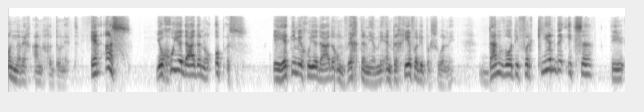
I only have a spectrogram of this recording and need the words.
onreg aangedoen het. En as jou goeie dade nou op is, jy het nie meer goeie dade om weg te neem nie en te gee vir die persoon nie, dan word die verkeerde ietsie, die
